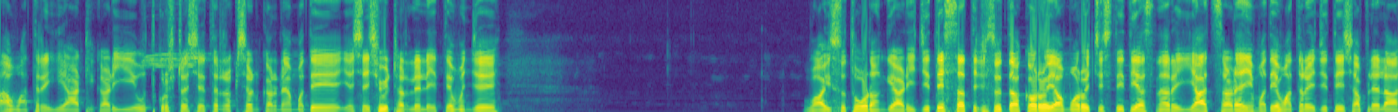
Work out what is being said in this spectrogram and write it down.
आता मात्र या ठिकाणी उत्कृष्ट क्षेत्ररक्षण करण्यामध्ये यशस्वी ठरलेले ते म्हणजे वायुसु तोडंगे आणि जितेश सात्री सुद्धा करो या मोरोची स्थिती असणारे या चढाईमध्ये मात्र जितेश आपल्याला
